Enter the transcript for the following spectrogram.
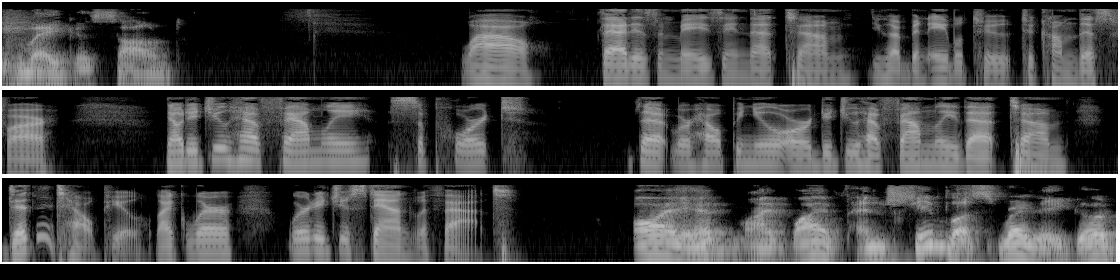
to make a sound. Wow, that is amazing that um, you have been able to to come this far. Now, did you have family support that were helping you, or did you have family that um, didn't help you? Like, where where did you stand with that? I had my wife, and she was really good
